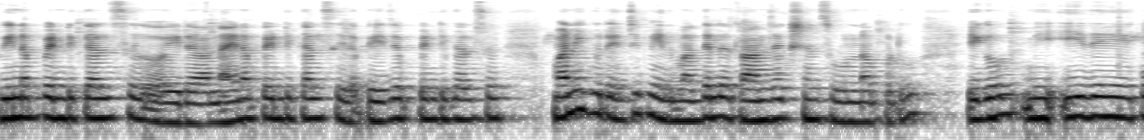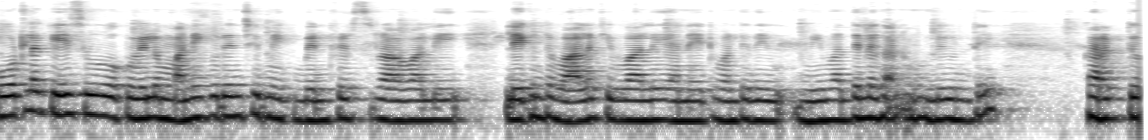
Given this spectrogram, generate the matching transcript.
క్వీన్ ఆఫ్ పెంటికల్స్ ఇక్కడ నైన్ ఆఫ్ పెంటికల్స్ ఇక్కడ పేజ్ ఆఫ్ పెంటికల్స్ మనీ గురించి మీ మధ్యలో ట్రాన్సాక్షన్స్ ఉన్నప్పుడు ఇగో మీ ఇది కోట్ల కేసు ఒకవేళ మనీ గురించి మీకు బెనిఫిట్స్ రావాలి లేకుంటే వాళ్ళకి ఇవ్వాలి అనేటువంటిది మీ మధ్యలో కానీ ఉండి ఉంటే కరెక్ట్.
